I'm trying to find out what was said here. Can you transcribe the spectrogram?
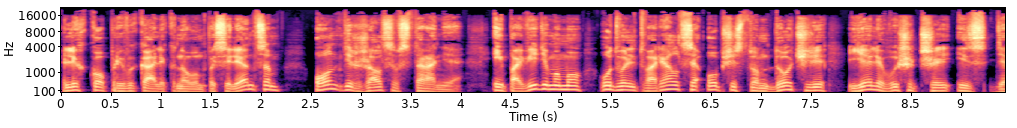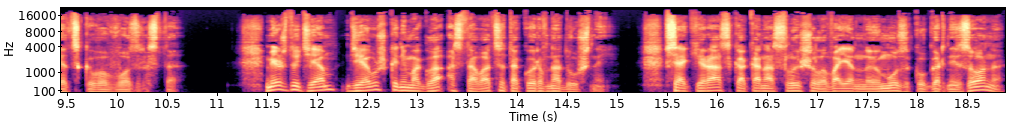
легко привыкали к новым поселенцам, он держался в стороне и, по-видимому, удовлетворялся обществом дочери, еле вышедшей из детского возраста. Между тем девушка не могла оставаться такой равнодушной. Всякий раз, как она слышала военную музыку гарнизона,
